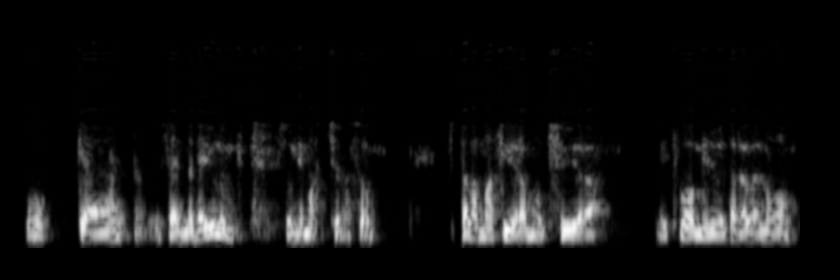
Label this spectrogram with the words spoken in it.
Och äh, sen är det ju lugnt som i matcherna så spelar man fyra mot fyra i två minuter eller nå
